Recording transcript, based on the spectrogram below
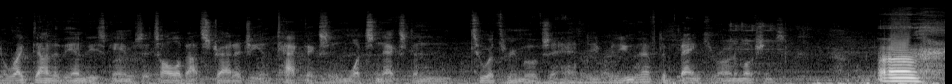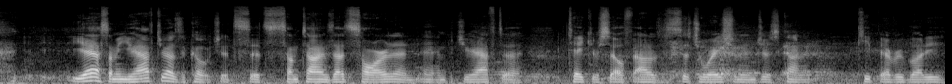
right down to the end of these games, it's all about strategy and tactics and what's next and two or three moves ahead. Do you have to bank your own emotions? Uh, yes, I mean you have to as a coach. It's it's sometimes that's hard, and, and but you have to take yourself out of the situation and just kind of keep everybody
